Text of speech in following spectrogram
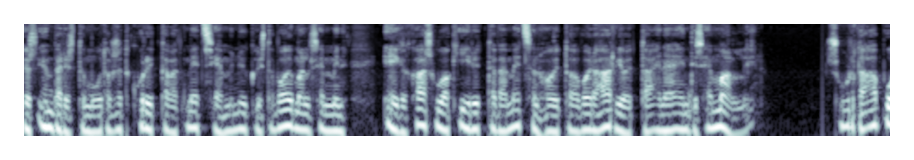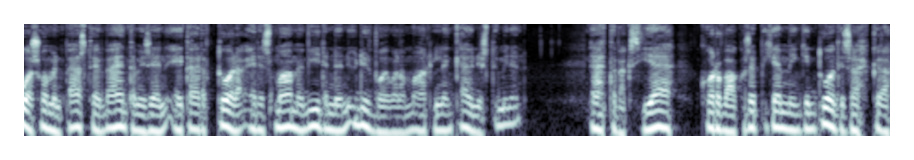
jos ympäristömuutokset kurittavat metsiämme nykyistä voimallisemmin, eikä kasvua kiihdyttävää metsänhoitoa voida harjoittaa enää entiseen malliin. Suurta apua Suomen päästöjen vähentämiseen ei taida tuoda edes maamme viidennen ydinvoimalan mahdollinen käynnistyminen. Nähtäväksi jää, korvaako se pikemminkin tuontisähköä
